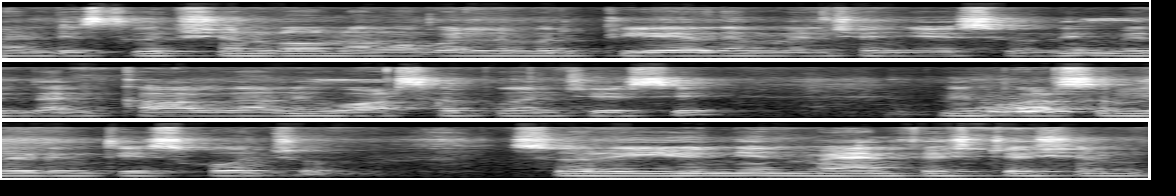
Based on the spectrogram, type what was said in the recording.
అండ్ డిస్క్రిప్షన్లో నా మొబైల్ నెంబర్ క్లియర్గా మెన్షన్ చేసి ఉంది. మీరు దానికి కాల్ కానీ వాట్సాప్ కానీ చేసి మీరు పర్సనల్ రీడింగ్ తీసుకోవచ్చు. సో రీయూనియన్ మేనిఫెస్టేషన్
